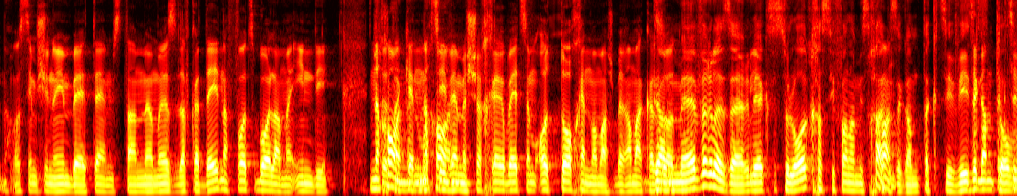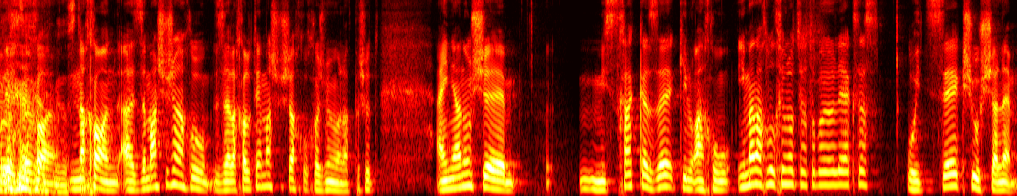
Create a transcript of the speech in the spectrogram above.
ועושים שינויים בהתאם, סתם אומר, זה דווקא די נפוץ בעולם האינדי. נכון, שאתה כן נכון. מוציא ומשחרר בעצם עוד תוכן ממש ברמה כזאת. גם מעבר לזה, early access הוא לא רק חשיפה למשחק, נכון. זה גם תקציבית זה גם טוב תקציבי, לצוות, נכון, מן הסתם. נכון, אז זה משהו שאנחנו, זה לחלוטין משהו שאנחנו חושבים עליו, פשוט העניין הוא שמשחק כזה, כאילו אנחנו, אם אנחנו הולכים להוציא אותו ב-early access, הוא יצא כשהוא שלם.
